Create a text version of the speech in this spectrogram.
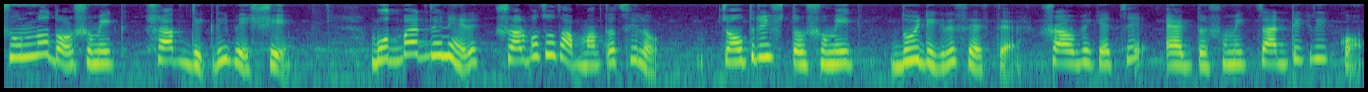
শূন্য দশমিক সাত ডিগ্রি বেশি। বুধবার দিনের সর্বোচ্চ তাপমাত্রা ছিল চৌত্রিশ দশমিক দুই ডিগ্রি সেলসিয়াস, স্বাভাবিকের চেয়ে এক দশমিক চার ডিগ্রি কম।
